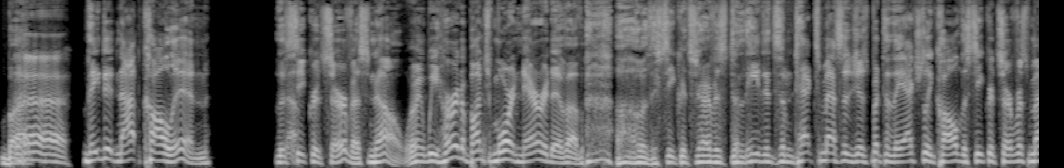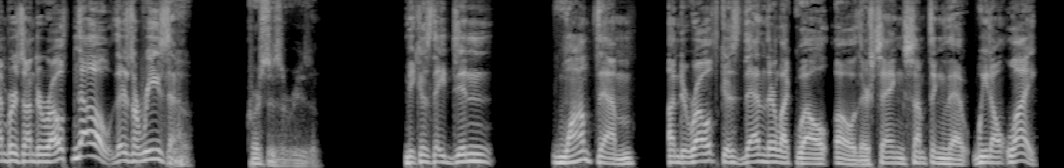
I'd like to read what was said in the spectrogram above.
But they did not call in the No. Secret Service. No, I mean we heard a bunch more narrative of oh the Secret Service deleted some text messages, but do they actually call the Secret Service members under oath? No, there's a reason No. of course, there's a reason. because they didn't want them under oath because then they're like, well, oh, they're saying something that we don't like.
